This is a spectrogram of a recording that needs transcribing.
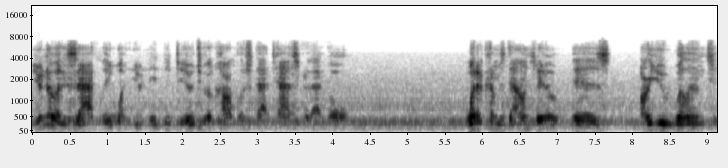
you know exactly what you need to do to accomplish that task or that goal. What it comes down to is are you willing to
